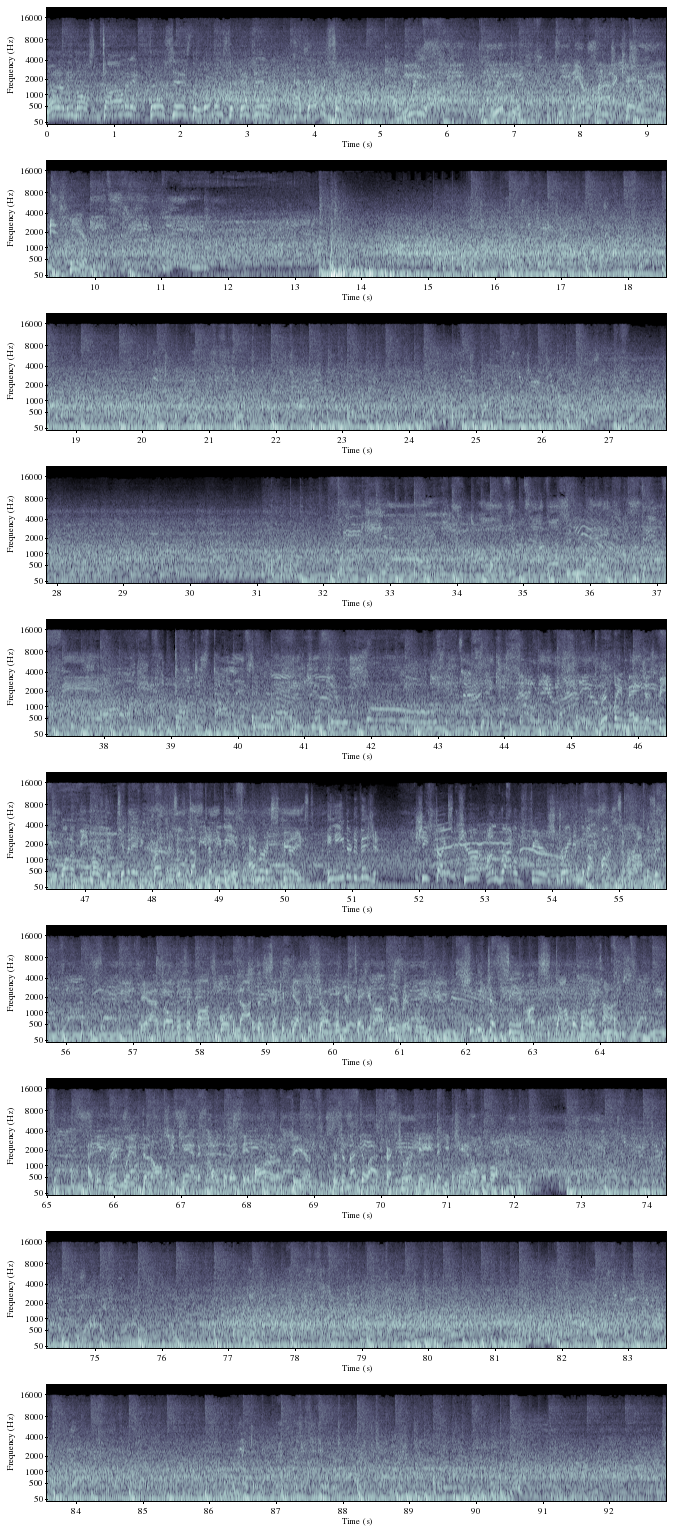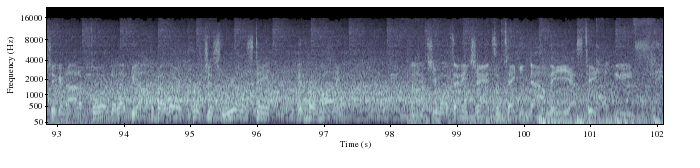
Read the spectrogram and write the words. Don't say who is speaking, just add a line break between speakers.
one of the most dominant forces the women's division has ever seen. Rhea Ripley,
the Eradicator, is here. Ripley may just be one of the most intimidating presences WWE has ever experienced in either division. She strikes pure, unbridled fear straight into the hearts of her opposition.
Yeah, it's almost impossible not to second-guess yourself when you're taking on Rhea Ripley. She can just seem unstoppable at times.
I think Ripley has done all she can to cultivate the aura of fear. There's a mental aspect to her game that you can't overlook.
She cannot afford to let Bianca Belair purchase real estate in her mind.
Not if she wants any chance of taking down the EST.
